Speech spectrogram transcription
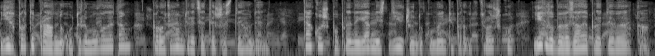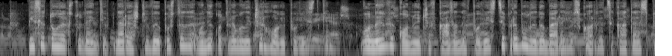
Їх протиправно утримували там протягом 36 годин. Також, попри наявність діючих документів про відстрочку, їх зобов'язали пройти ВЛК. Після того, як студентів нарешті випустили, вони отримали чергові повістки. Вони, виконуючи вказане в повістці, прибули до берегівського РТЦК та СП,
